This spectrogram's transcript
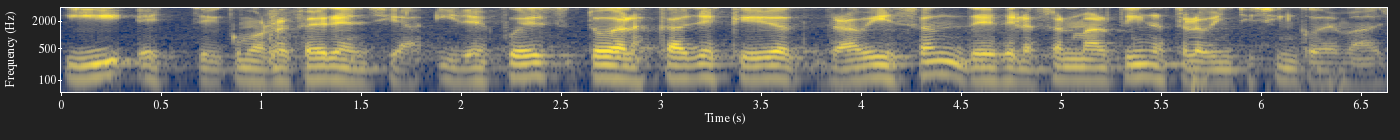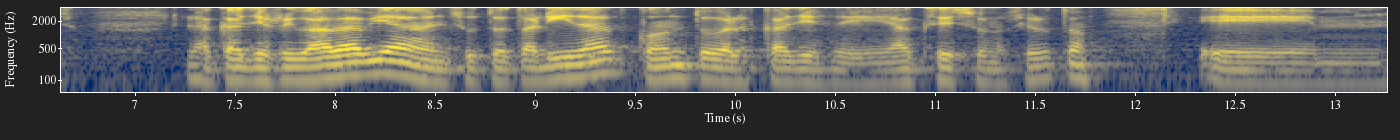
y este, como referencia, y después todas las calles que atraviesan desde la San Martín hasta la 25 de mayo. La calle Rivadavia en su totalidad, con todas las calles de acceso, ¿no es cierto? Eh,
